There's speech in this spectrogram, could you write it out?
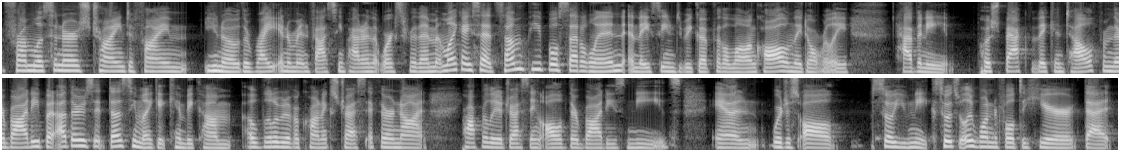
from listeners trying to find, you know, the right intermittent fasting pattern that works for them. And like I said, some people settle in and they seem to be good for the long haul and they don't really have any pushback that they can tell from their body, but others, it does seem like it can become a little bit of a chronic stress if they're not properly addressing all of their body's needs. And we're just all so unique. So it's really wonderful to hear that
